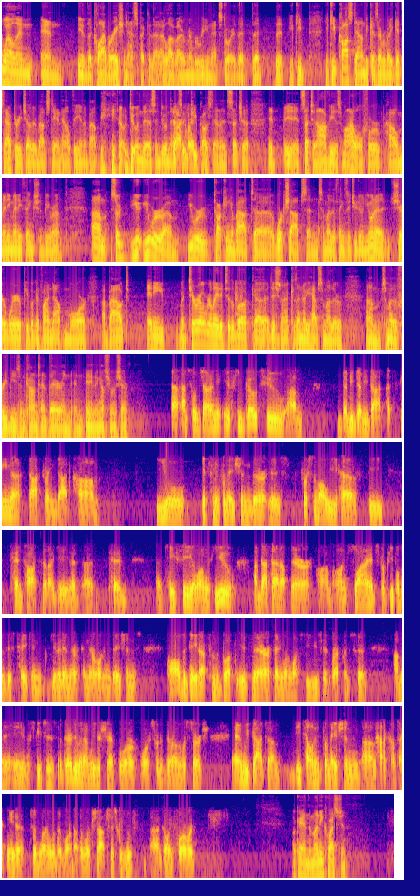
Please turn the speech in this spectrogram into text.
Well, and and you know the collaboration aspect of that, I love. I remember reading that story that that that you keep you keep costs down because everybody gets after each other about staying healthy and about you know doing this and doing that. Exactly. So you keep costs down. And it's such a it it's such an obvious model for how many many things should be run. Um, so you you were um, you were talking about uh, workshops and some other things that you're doing. You want to share where people can find out more about any material related to the book, uh, additional because I know you have some other um, some other freebies and content there, and, and anything else you want to share. Uh, absolutely, John. I mean, if you go to um, www.athenadoctrine.com, you'll get some information. There is, first of all, we have the TED talk that I gave at uh, TED uh, KC along with you. I've got that up there um, on slides for people to just take and give it in their in their organizations. All the data from the book is there if anyone wants to use it, reference it um, in any of the speeches that they're doing on leadership or, or sort of their own research. And we've got um, detailed information on how to contact me to, to learn a little bit more about the workshops as we move uh, going forward. Okay, and the money question.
